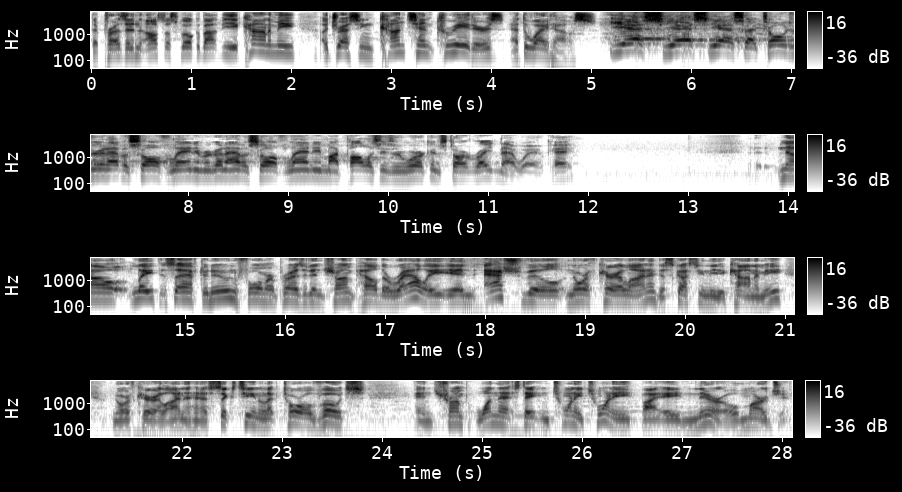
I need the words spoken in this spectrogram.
the president also spoke about the economy, addressing content creators at the White House. Yes, yes, yes. I told you we're going to have a soft landing. We're going to have a soft landing. My policies are working. Start writing that way, okay? Now, late this afternoon, former President Trump held a rally in Asheville, North Carolina, discussing the economy. North Carolina has 16 electoral votes, and Trump won that state in 2020 by a narrow margin.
